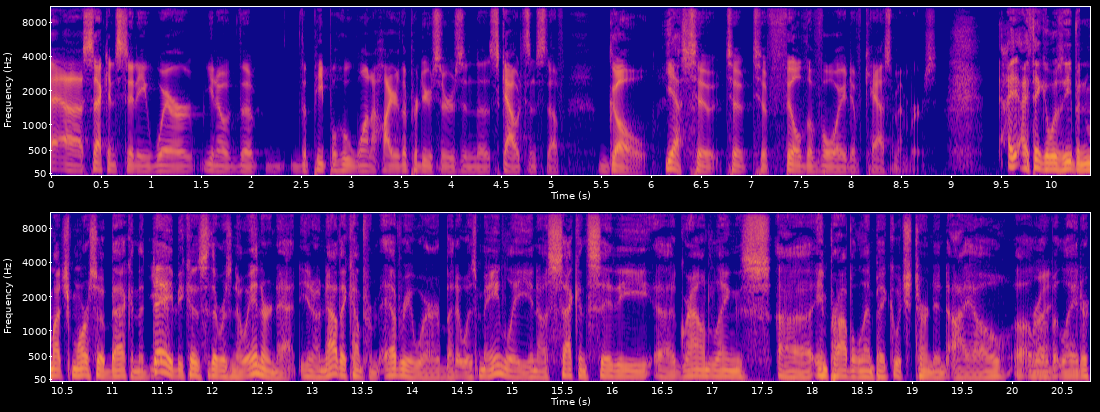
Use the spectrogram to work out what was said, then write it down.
uh, second city, where you know the the people who want to hire the producers and the scouts and stuff go. Yes. to to to fill the void of cast members. I, I think it was even much more so back in the day because there was no internet. You know, now they come from everywhere, but it was mainly, you know, Second City, uh, Groundlings, uh, Improv Olympic, which turned into IO a, a little bit later.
